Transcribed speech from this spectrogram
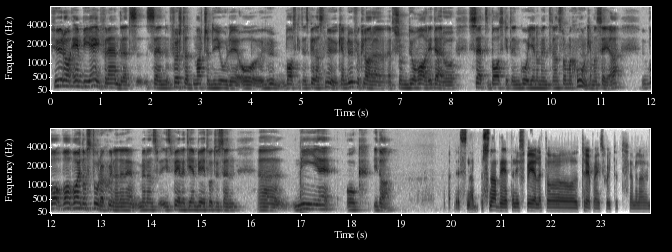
Hur har NBA förändrats sen första matchen du gjorde och hur basketen spelas nu? Kan du förklara, eftersom du har varit där och sett basketen gå genom en transformation kan man säga. Vad, vad, vad är de stora skillnaderna mellan i spelet i NBA 2009 eh, och idag? Eh, snabb, snabbheten i spelet och trepoängsskyttet. Jag menar,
